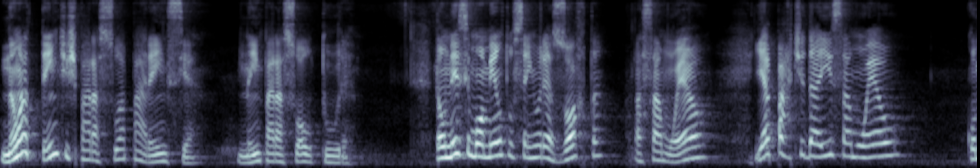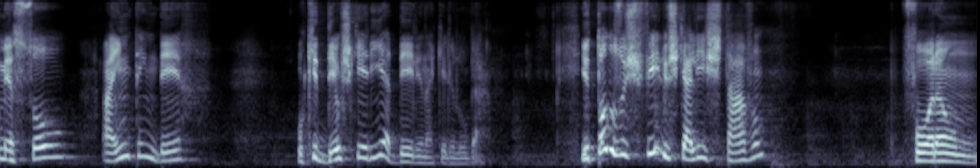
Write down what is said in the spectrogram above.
Não atentes para a sua aparência, nem para a sua altura. Então, nesse momento, o Senhor exorta a Samuel, e a partir daí, Samuel começou a entender o que Deus queria dele naquele lugar. E todos os filhos que ali estavam foram,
